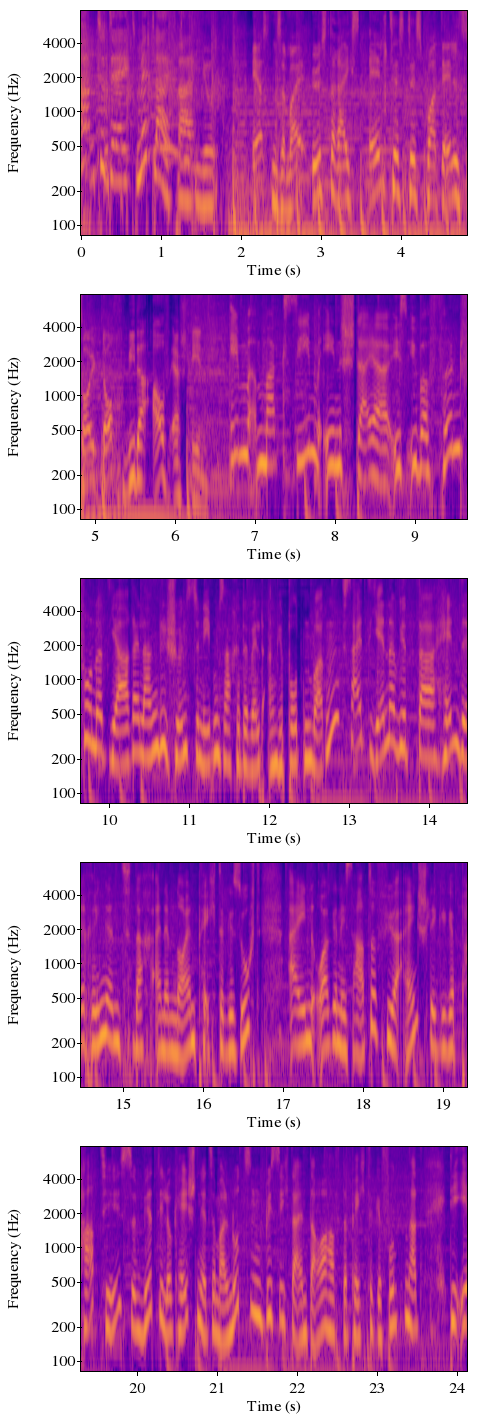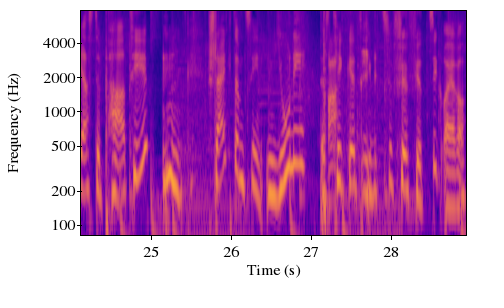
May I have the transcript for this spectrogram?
Up to date mit Live Radio. Erstens einmal, Österreichs ältestes Bordell soll doch wieder auferstehen. Im Maxim in Steyr ist über 500 Jahre lang die schönste Nebensache der Welt angeboten worden. Seit Jänner wird da händeringend nach einem neuen Pächter gesucht. Ein Organisator für einschlägige Partys wird die Location jetzt einmal nutzen, bis sich da ein dauerhafter Pächter gefunden hat. Die erste Party steigt am 10. Juni. Das Party. Ticket gibt's für 40 Euro.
